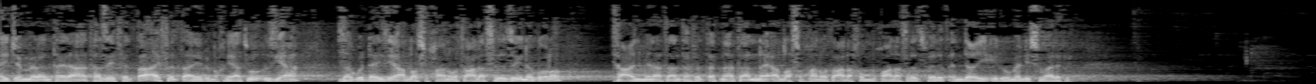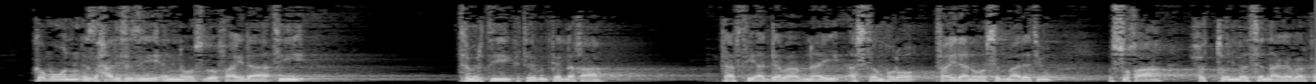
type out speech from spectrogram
ኣይጀመረ እንታይ ኣ እታ ዘይፈልጣ ኣይፈልጣን ኢሉ ምክንያቱ እዚኣ እዛ ጉዳይ እዚኣ ኣላ ስብሓን ወላ ስለ ዘይነገሮ እታ ዕልሚ ናታ እታፈልጠት ናታን ናይ ኣላ ስብሓን ወላ ከም ምኳና ስለ ዝፈልጥ እንድዒ ኢሉ መሊሱ ማለት እዩ ከምኡ ውን እዚ ሓዲስ እዚ እንወስዶ ፋይዳ እቲ ትምህርቲ ክትህብ ከለኻ ካብቲ ኣገባብ ናይ ኣስተምህሮ ፋይዳ ንወስድ ማለት እዩ እሱ ከዓ ሕቶን መልሲ እናገበርካ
